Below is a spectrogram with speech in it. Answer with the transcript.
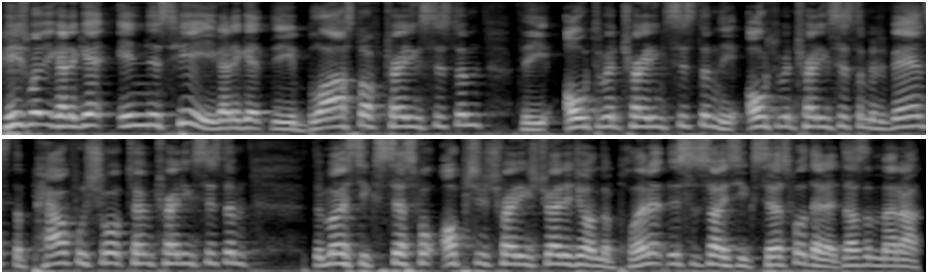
here's what you're going to get in this here. You're going to get the blast off trading system, the ultimate trading system, the ultimate trading system advanced, the powerful short term trading system, the most successful options trading strategy on the planet. This is so successful that it doesn't matter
